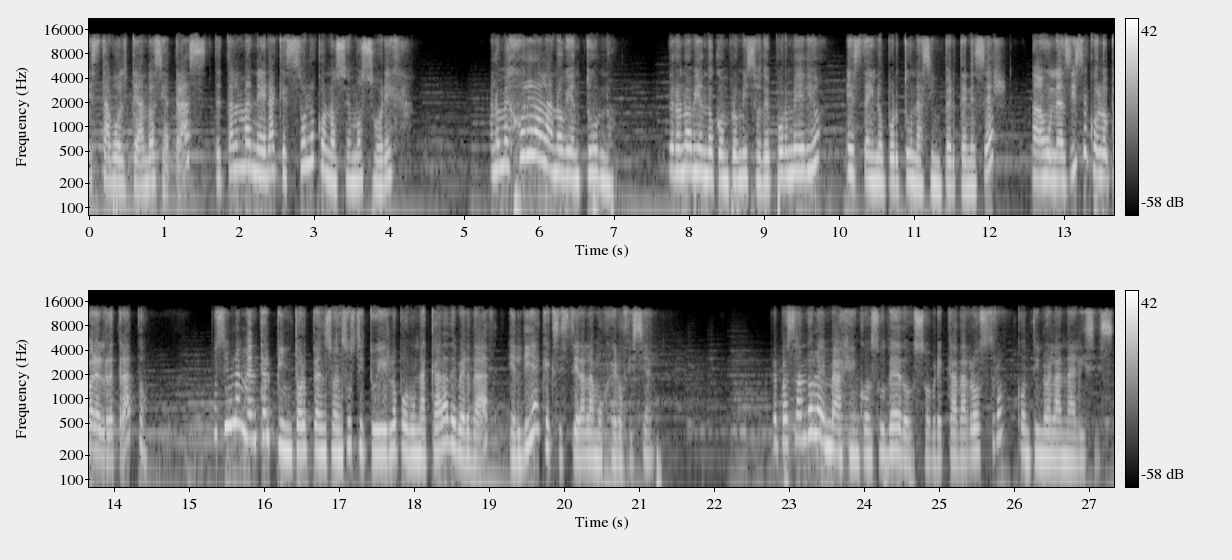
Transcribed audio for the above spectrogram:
Está volteando hacia atrás de tal manera que solo conocemos su oreja. A lo mejor era la novia en turno, pero no habiendo compromiso de por medio, esta inoportuna sin pertenecer, aún así se coló para el retrato. Posiblemente el pintor pensó en sustituirlo por una cara de verdad el día que existiera la mujer oficial. Repasando la imagen con su dedo sobre cada rostro, continuó el análisis.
